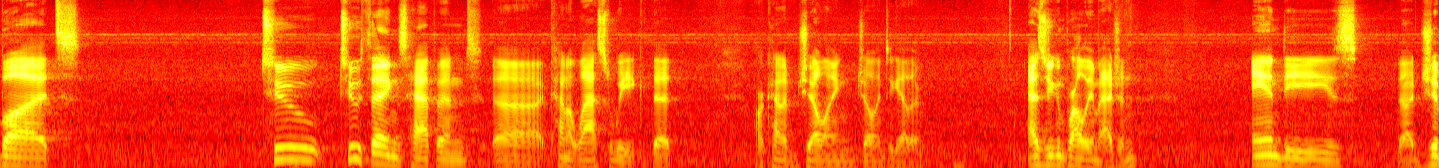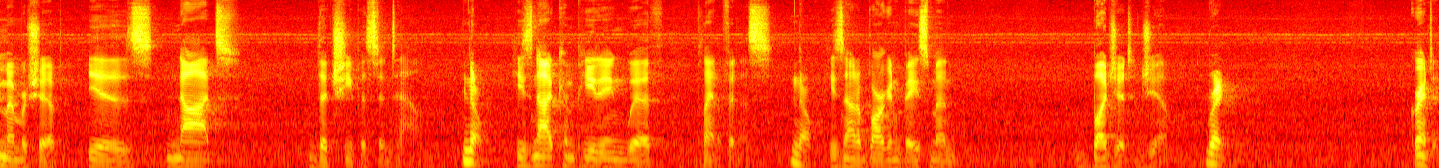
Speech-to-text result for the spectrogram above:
but two two things happened uh, kind of last week that are kind of gelling gelling together. As you can probably imagine, Andy's uh, gym membership is not the cheapest in town. no He's not competing with Planet Fitness. no He's not a bargain basement budget gym. right Granted,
